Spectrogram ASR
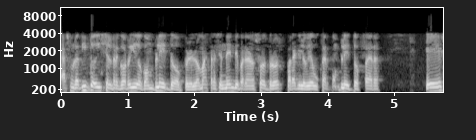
hace un ratito hice el recorrido completo, pero lo más trascendente para nosotros, para que lo voy a buscar completo, Fer, es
